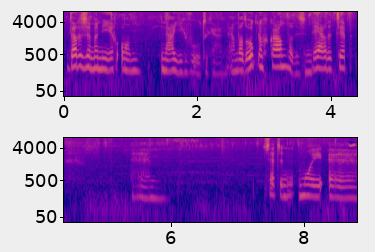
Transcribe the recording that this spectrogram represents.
Dat is een manier om naar je gevoel te gaan. En wat ook nog kan, dat is een derde tip. Um, zet een mooi, uh,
